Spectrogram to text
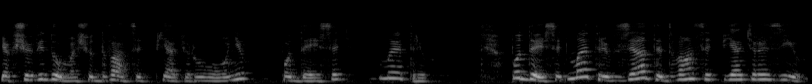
Якщо відомо, що 25 рулонів по 10 метрів. По 10 метрів взяти 25 разів.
